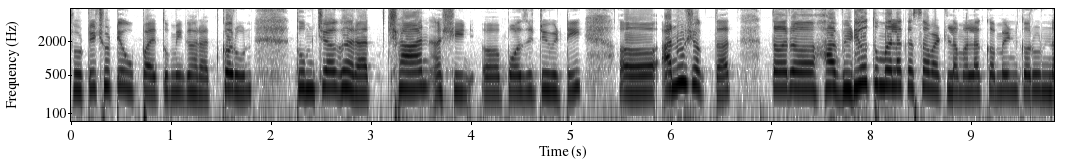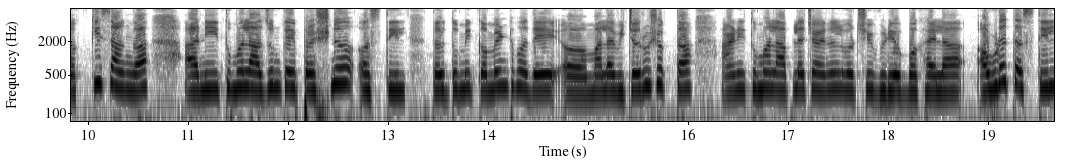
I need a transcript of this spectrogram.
छोटे छोटे उपाय तुम्ही घरात करून तुमच्या घरात छान अशी पॉझिटिव्हिटी आणू शकतात. तर हा व्हिडिओ तुम्हाला कसा वाटला मला कमेंट करून नक्की सांगा. आणि तुम्हाला अजून काही प्रश्न असतील तर तुम्ही कमेंटमध्ये मला विचारू शकता. आणि तुम्हाला आपल्या चॅनलवरचे व्हिडिओ बघायला आवडत असतील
